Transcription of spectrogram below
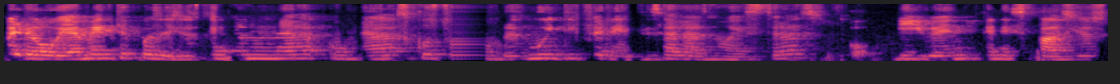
pero obviamente pues ellos tienen unas costumbres muy diferentes a las nuestras, viven en espacios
